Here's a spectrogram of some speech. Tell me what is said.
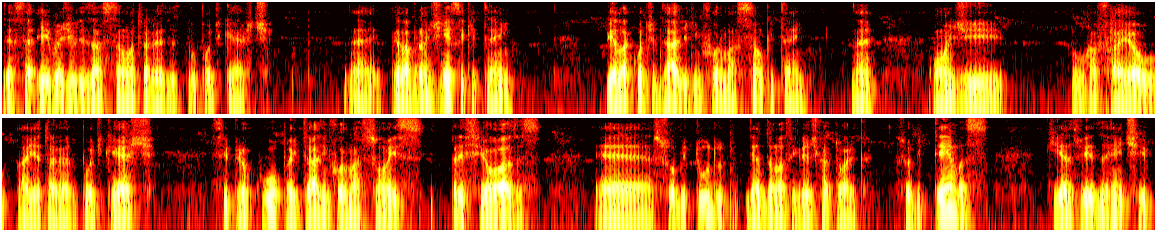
dessa evangelização através do podcast. Né, pela abrangência que tem, pela quantidade de informação que tem, né, onde o Rafael, aí através do podcast, se preocupa e traz informações preciosas é, sobre tudo dentro da nossa Igreja Católica, sobre temas que às vezes a gente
